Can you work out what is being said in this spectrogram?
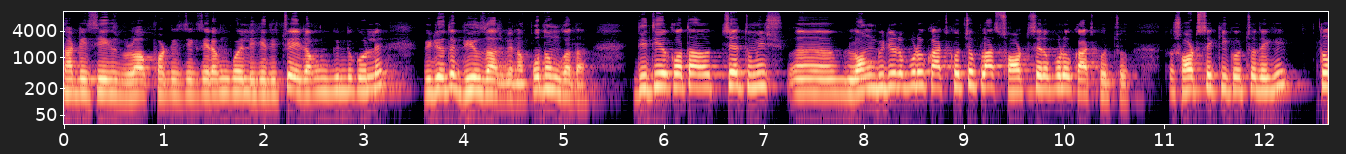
thirty six blog forty six এরকম করে লিখে দিচ্ছ, এরকম কিন্তু করলে ভিডিওতে ভিউজ আসবে না, প্রথম কথা। দ্বিতীয় কথা হচ্ছে, তুমি লং ভিডিওর ওপরেও কাজ করছ প্লাস শর্টসের ওপরেও কাজ করছ। তো শর্টসে কী করছ দেখি? তো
